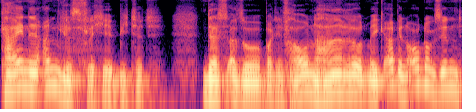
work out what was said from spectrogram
keine Angriffsfläche bietet. Dass also bei den Frauen Haare und Make-up in Ordnung sind,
